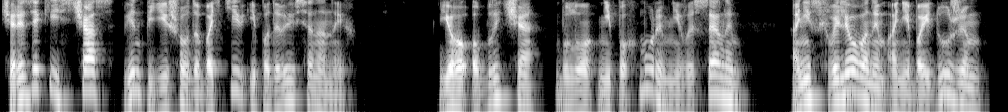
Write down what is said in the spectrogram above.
Через якийсь час він підійшов до батьків і подивився на них. Його обличчя було ні похмурим, ні веселим, ані схвильованим, ані байдужим,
